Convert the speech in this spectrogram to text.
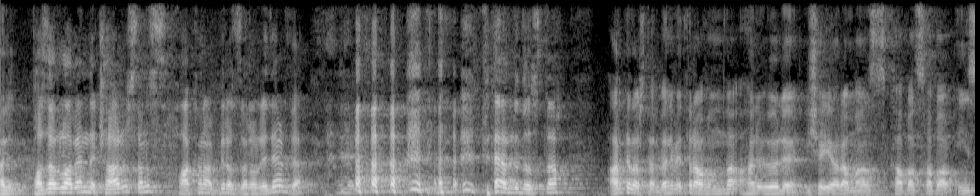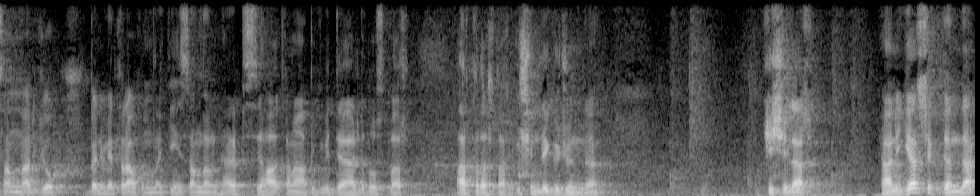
hani pazarlığa ben de çağırırsanız Hakan abi biraz zarar eder de. Değerli dostlar. Arkadaşlar benim etrafımda hani öyle işe yaramaz, kaba saba insanlar yok. Benim etrafımdaki insanların hepsi Hakan abi gibi değerli dostlar. Arkadaşlar işinde gücünde kişiler. Yani gerçekten de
